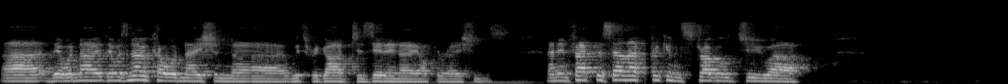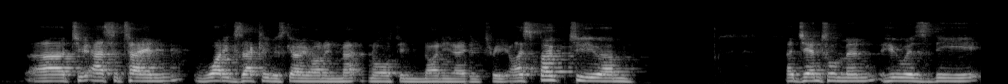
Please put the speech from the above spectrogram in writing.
uh, there, were no, there was no coordination uh, with regard to ZNA operations. And in fact, the South Africans struggled to uh, to ascertain what exactly was going on in Mat North in 1983. I spoke to um, a gentleman who was the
